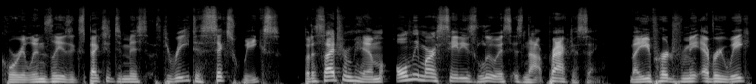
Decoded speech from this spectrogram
Corey Linsley is expected to miss three to six weeks, but aside from him, only Marcedes Lewis is not practicing. Now, you've heard from me every week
